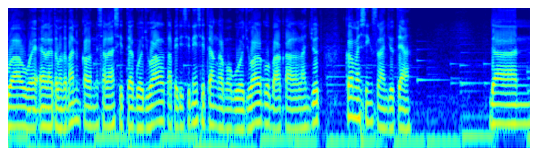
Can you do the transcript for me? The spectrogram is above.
WL ya teman-teman. Kalau misalnya sita gue jual tapi di sini sita nggak mau gue jual, gue bakal lanjut ke messing selanjutnya. Dan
